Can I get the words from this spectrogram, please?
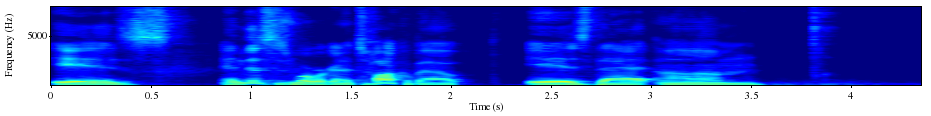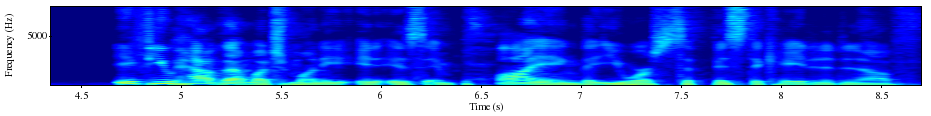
is and this is what we're going to talk about is that um if you have that much money, it is implying that you are sophisticated enough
